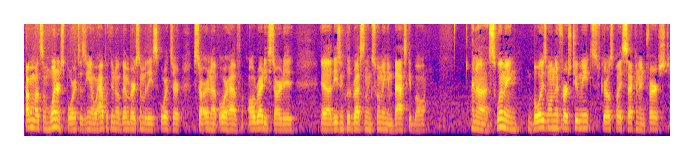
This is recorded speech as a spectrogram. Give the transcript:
talking about some winter sports. As you know, we're halfway through November. Some of these sports are starting up or have already started. Uh, these include wrestling, swimming, and basketball. And uh, swimming, boys won their first two meets. Girls placed second and first.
